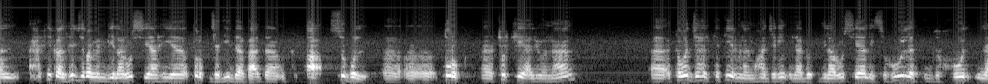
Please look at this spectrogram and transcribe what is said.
الحقيقة الهجرة من بيلاروسيا هي طرق جديدة بعد انقطاع سبل آه، آه، طرق تركيا اليونان. آه، توجه الكثير من المهاجرين إلى بيلاروسيا لسهولة الدخول إلى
